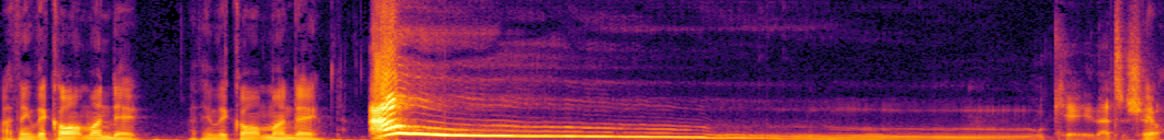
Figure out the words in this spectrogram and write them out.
I think they call it Monday. I think they call it Monday. Ow! Okay, that's a show. Yep.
